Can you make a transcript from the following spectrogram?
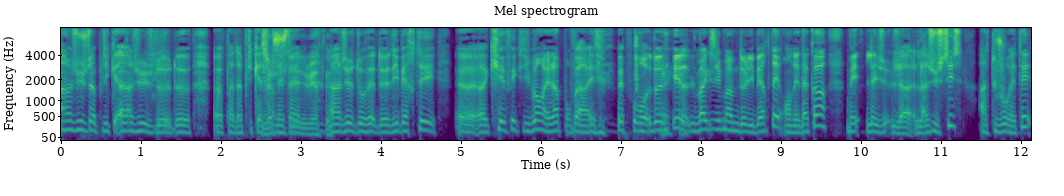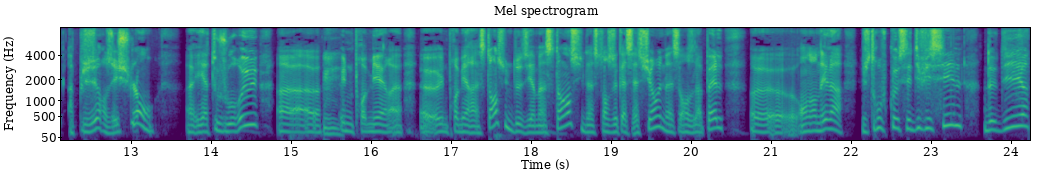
un juge d'application, un juge de, de euh, pas d'application des peines, un juge de, de liberté euh, qui effectivement est là pour faire, pour donner le maximum de liberté. On est d'accord, mais les- la, la justice a toujours été à plusieurs échelons. Euh, Il y a toujours eu euh, Mm. une première euh, une première instance, une deuxième instance, une instance de cassation, une instance d'appel. Euh, on en est là. Je trouve que c'est difficile de dire,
